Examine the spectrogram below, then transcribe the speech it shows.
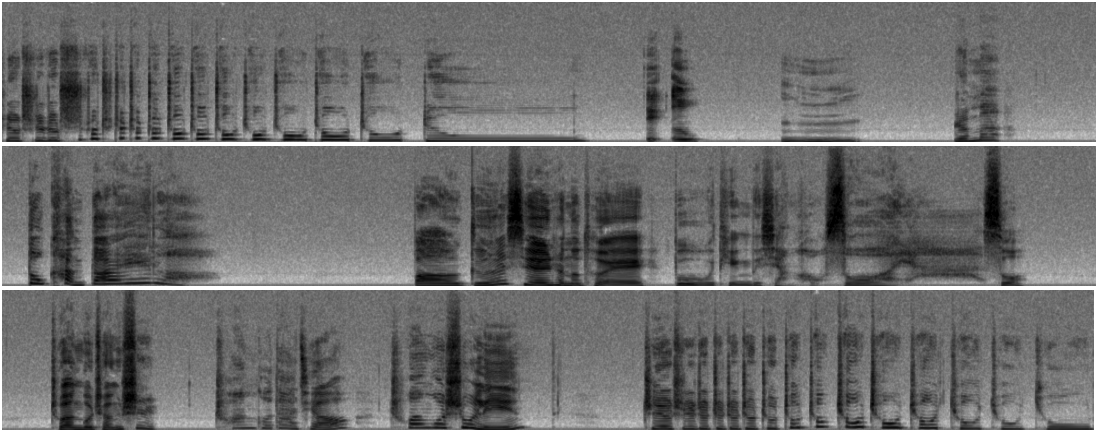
溜溜溜溜溜溜溜溜溜溜溜溜溜溜！哎哦，嗯，人们都看呆了。宝格先生的腿不停地向后缩呀缩，穿过城市，穿过大桥，穿过树林。哧溜哧溜哧溜哧溜哧哧哧哧哧哧哧哧哧，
